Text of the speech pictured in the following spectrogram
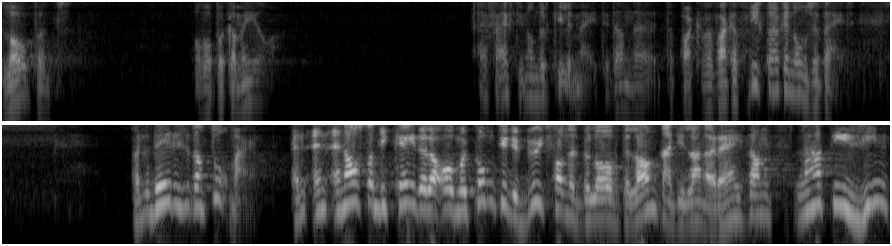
Lopend. Of op een kameel. 1500 kilometer, dan, uh, dan pakken we vaak het vliegtuig in onze tijd. Maar dat deden ze dan toch maar. En, en, en als dan die Kedelaomer komt in de buurt van het beloofde land, na die lange reis, dan laat hij zien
